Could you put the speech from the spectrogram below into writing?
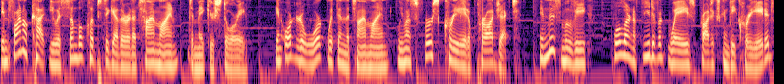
In Final Cut, you assemble clips together in a timeline to make your story. In order to work within the timeline, we must first create a project. In this movie, we'll learn a few different ways projects can be created,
